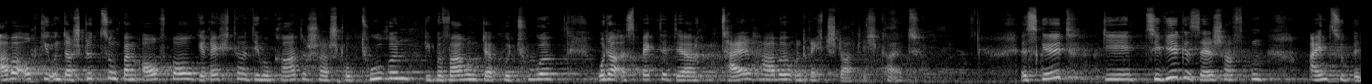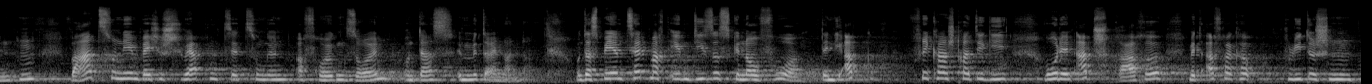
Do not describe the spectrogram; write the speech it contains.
aber auch die Unterstützung beim Aufbau gerechter demokratischer Strukturen, die Bewahrung der Kultur oder Aspekte der Teilhabe und Rechtsstaatlichkeit. Es gilt, die Zivilgesellschaften einzubinden, wahrzunehmen, welche Schwerpunktsetzungen erfolgen sollen und das im Miteinander. Und das BMZ macht eben dieses genau vor, denn die Afrika-Strategie wurde in Absprache mit afrikapolitischen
